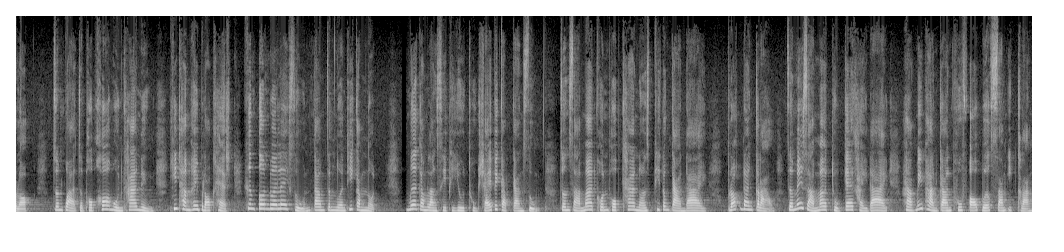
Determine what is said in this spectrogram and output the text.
บล็อก จนกว่าจะพบข้อมูลค่าหนึ่ง ที่ทำให้บล็อกแฮชขึ้นต้นด้วยเลขศูนย์ตามจำนวนที่กำหนด เมื่อกำลัง CPU ถูกใช้ไปกับการสุ่ม จนสามารถค้นพบค่า nonce ที่ต้องการได้ บล็อกดังกล่าวจะไม่สามารถถูกแก้ไขได้ หากไม่ผ่านการ Proof of Work ซ้ำอีกครั้ง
